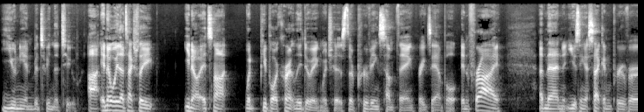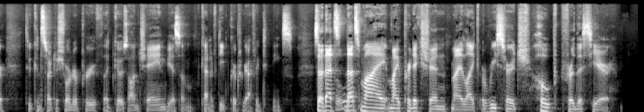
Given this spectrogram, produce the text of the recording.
union between the two uh, in a way that's actually you know it's not what people are currently doing, which is they're proving something, for example, in FRI, and then using a second prover to construct a shorter proof that goes on chain via some kind of deep cryptographic techniques. So that's cool. that's my my prediction, my like research hope for this year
